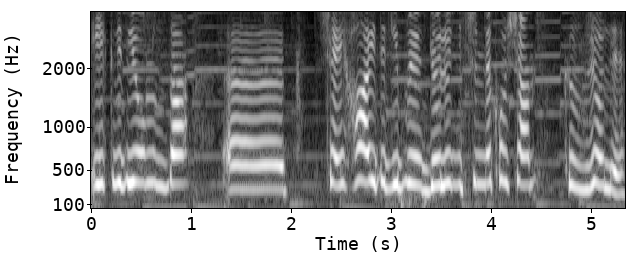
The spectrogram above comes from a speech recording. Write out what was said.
İlk videomuzda eee, şey Haydi gibi gölün içinde koşan kız Jolly.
